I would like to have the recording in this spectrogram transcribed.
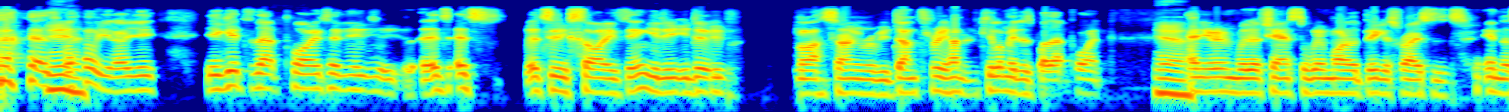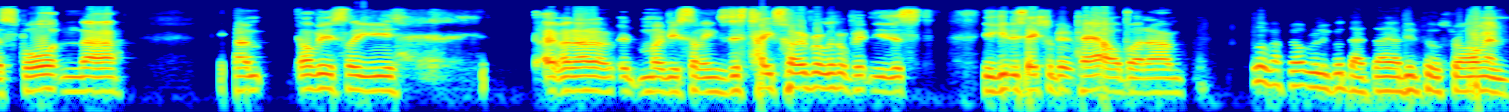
as Yeah. well. You know, you you get to that point and you, it's it's it's an exciting thing. You do you do. Last time you've done 300 kilometers by that point, Yeah, and you're in with a chance to win one of the biggest races in the sport. And uh, um, obviously, you, I, I don't know, it maybe something just takes over a little bit, and you just you get this extra bit of power. But um, look, I felt really good that day. I did feel strong, and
